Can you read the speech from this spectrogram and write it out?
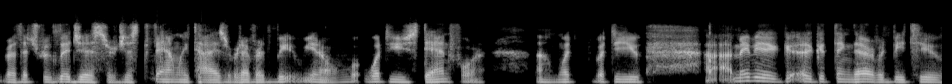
whether it's religious or just family ties or whatever we, you know what, what do you stand for um, what what do you? Uh, maybe a, g- a good thing there would be to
